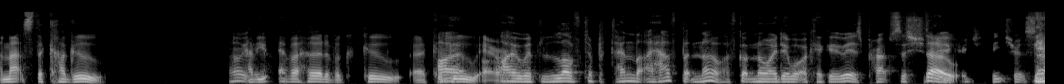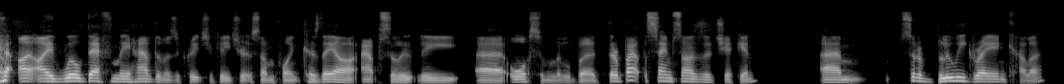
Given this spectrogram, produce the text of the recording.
and that's the Kagu. Oh, Have yeah. you ever heard of a Kagu? A I, Kagu Aaron? I would love to pretend that I have, but no, I've got no idea what a cuckoo is. Perhaps this should be a creature feature itself. Yeah, I, I will definitely have them as a creature feature at some point because they are absolutely uh, awesome little birds. They're about the same size as a chicken, um, sort of bluey gray in color.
